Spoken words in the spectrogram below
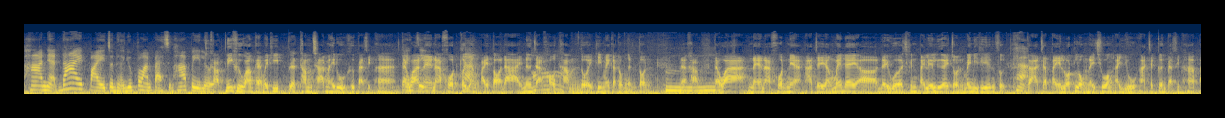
45 เนี่ยได้ไปจนถึงอายุประมาณ 85 ปีเลยครับนี่คือวางแผนไว้ที่ทำชาร์ตมาให้ดูคือ 85 แต่ว่าจริงๆในอนาคตก็ค่ะยังไปต่อได้ เนื่องจากอ๋อเขาทำโดยที่ไม่กระทบเงินต้นนะครับแต่ว่าในอนาคตเนี่ยอาจจะยังไม่ได้เอ่อ diverge ขึ้นไปเรื่อยๆ จนไม่มีที่สิ้นสุดค่ะก็อาจจะไปลดลงในช่วงอายุอาจจะเกิน 85 ไป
